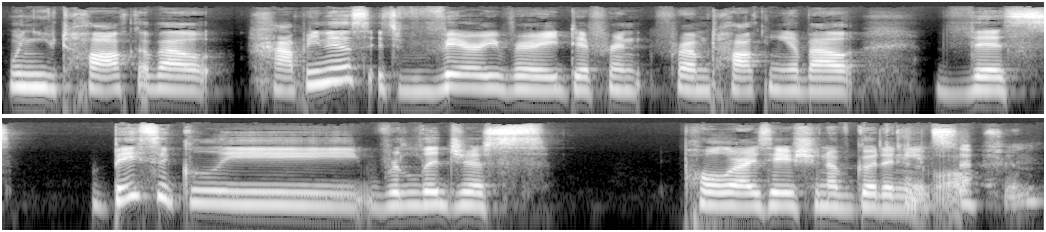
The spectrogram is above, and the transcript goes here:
when you talk about happiness, it's very, very different from talking about this basically religious polarization of good and evil Conception.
